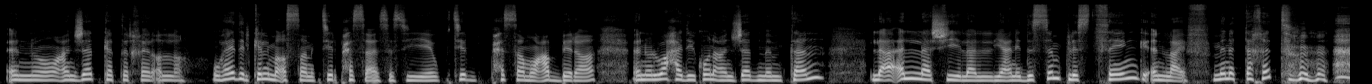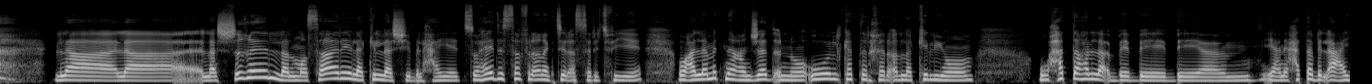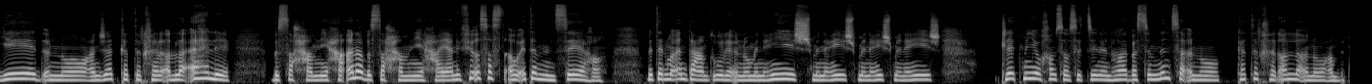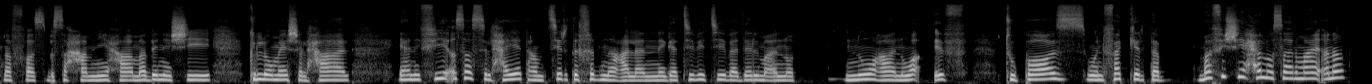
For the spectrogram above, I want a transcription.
إنه عن جد كتر خير الله. وهيدي الكلمة أصلا كتير بحسها أساسية وكتير بحسها معبرة إنه الواحد يكون عن جد ممتن لأقل شيء لل يعني the simplest thing in life. من التخت؟ ل... ل... للشغل للمصاري لكل شيء بالحياة. سو هيدي السفرة أنا كتير أثرت فيي. وعلمتني عن جد إنه قول كتر خير الله كل يوم. وحتى هلأ ب ب ب يعني حتى بالأعياد إنه عن جد كتر خير الله أهلي بصحة منيحة أنا بصحة منيحة. يعني في قصص أوقات بننساها مثل ما أنت عم تقولي إنه منعيش منعيش منعيش منعيش. 365 نهار بس بننسى إنه كتر خير الله إنه عم بتنفس بصحة منيحة ما بني شيء كله ماشي الحال. يعني في قصص الحياة عم تصير تاخدنا على ال negativity بدل ما إنه نوعى نوقف to pause ونفكر طب ما في شيء حلو صار معي. أنا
